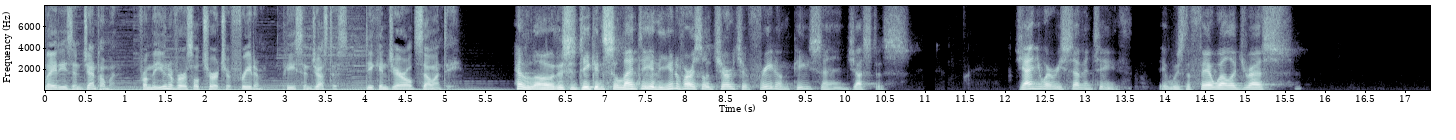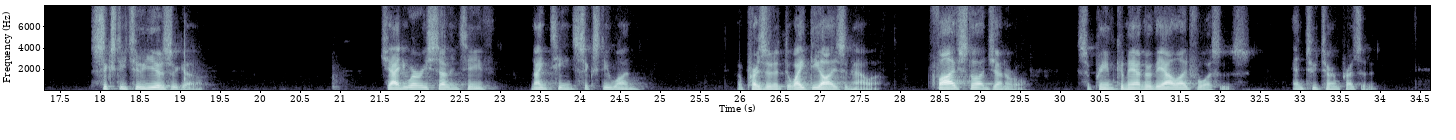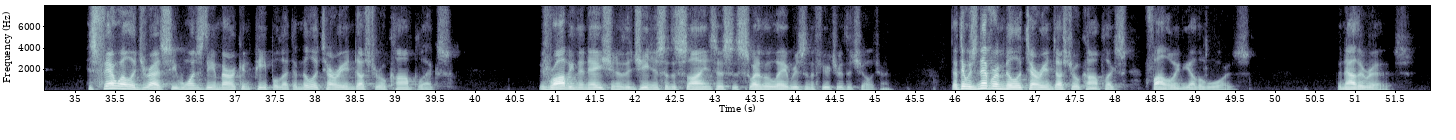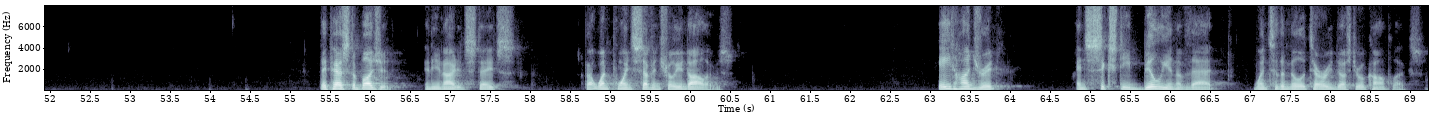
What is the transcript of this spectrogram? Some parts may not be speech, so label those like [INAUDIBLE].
Ladies and gentlemen, from the Universal Church of Freedom, Peace and Justice, Deacon Gerald Celente. Hello, this is Deacon Celente of the Universal Church of Freedom, Peace and Justice. January 17th, it was the farewell address 62 years ago. January 17th, 1961, of President Dwight D. Eisenhower, five star general, Supreme Commander of the Allied Forces, and two term president. His farewell address, he warns the American people that the military industrial complex is robbing the nation of the genius of the scientists, the sweat of the laborers, and the future of the children. That there was never a military industrial complex following the other wars. But now there is. They passed a budget in the United States about $1.7 trillion. 860 billion of that went to the military industrial complex.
